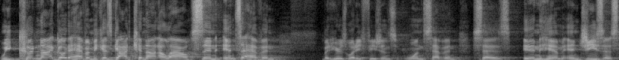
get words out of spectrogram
We could not go to heaven because God cannot allow sin into heaven. But here's what Ephesians 1 7 says In him, in Jesus,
